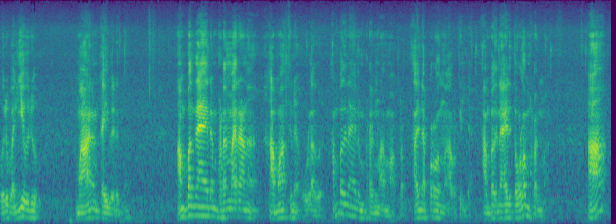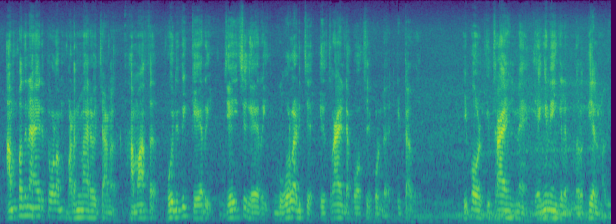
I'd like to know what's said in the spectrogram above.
ഒരു വലിയൊരു മാനം കൈവരുന്നു. അമ്പതിനായിരം ഭടന്മാരാണ് ഹമാസിന് ഉള്ളത്. അമ്പതിനായിരം ഭടന്മാർ മാത്രം. അതിനപ്പുറമൊന്നും അവർക്കില്ല. അമ്പതിനായിരത്തോളം ഭടന്മാർ. ആ അമ്പതിനായിരത്തോളം ഭടന്മാരെ വെച്ചാണ് ഹമാസ് പൊരുതി കയറി ജയിച്ച് കയറി ഗോളടിച്ച് ഇസ്രായേലിന്റെ പോസ്റ്റിൽ കൊണ്ട് ഇട്ടത്. ഇപ്പോൾ ഇസ്രായേലിനെ എങ്ങനെയെങ്കിലും നിർത്തിയാൽ മതി.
